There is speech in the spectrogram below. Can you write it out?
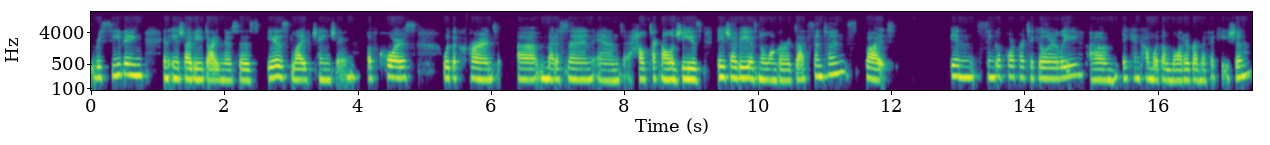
Receiving an HIV diagnosis is life changing. Of course, with the current uh, medicine and health technologies, HIV is no longer a death sentence, but in Singapore, particularly, um, it can come with a lot of ramifications.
